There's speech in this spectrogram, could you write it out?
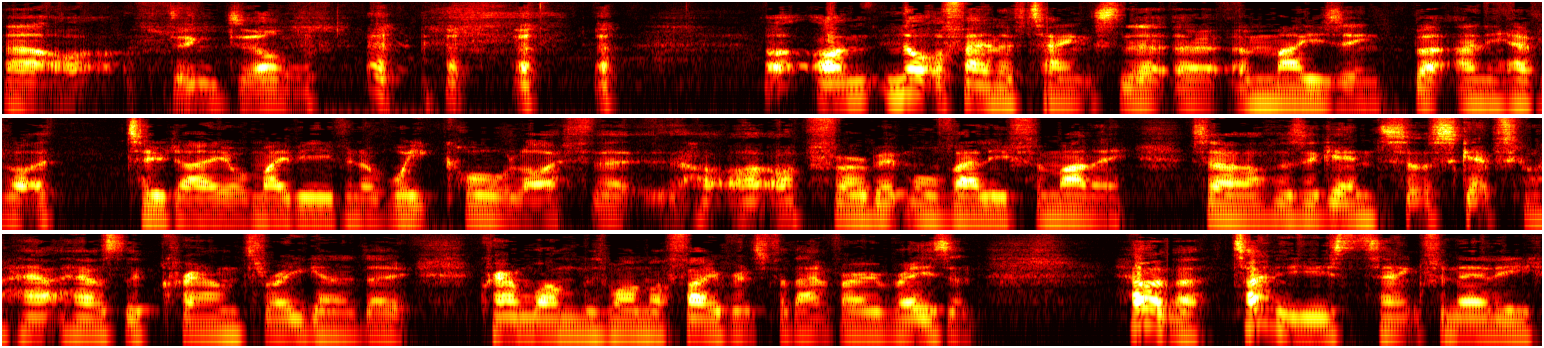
Uh, Ding dong. I- I'm not a fan of tanks that are amazing, but only have like a two day or maybe even a week core life. That I, I prefer a bit more value for money. So I was again sort of skeptical. How, how's the Crown Three going to do? Crown One was one of my favourites for that very reason. However, Tony used the tank for nearly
